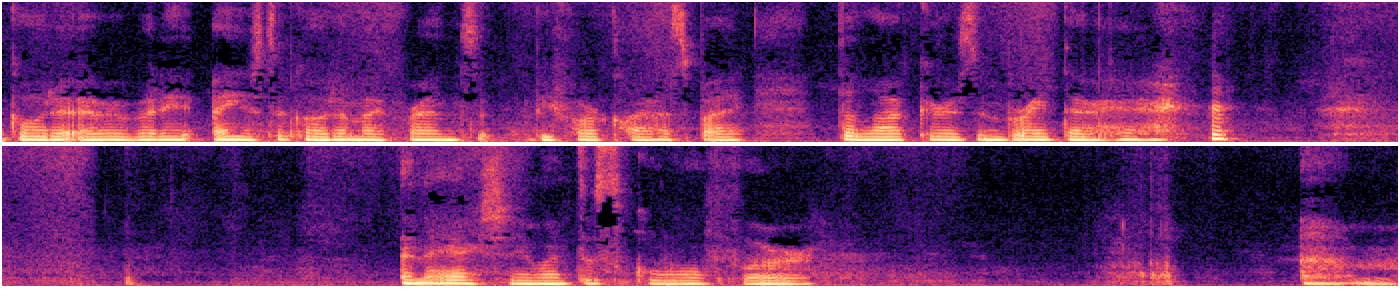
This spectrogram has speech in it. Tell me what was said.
go to everybody. I used to go to my friends before class by the lockers and braid their hair. and I actually went to school for um,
